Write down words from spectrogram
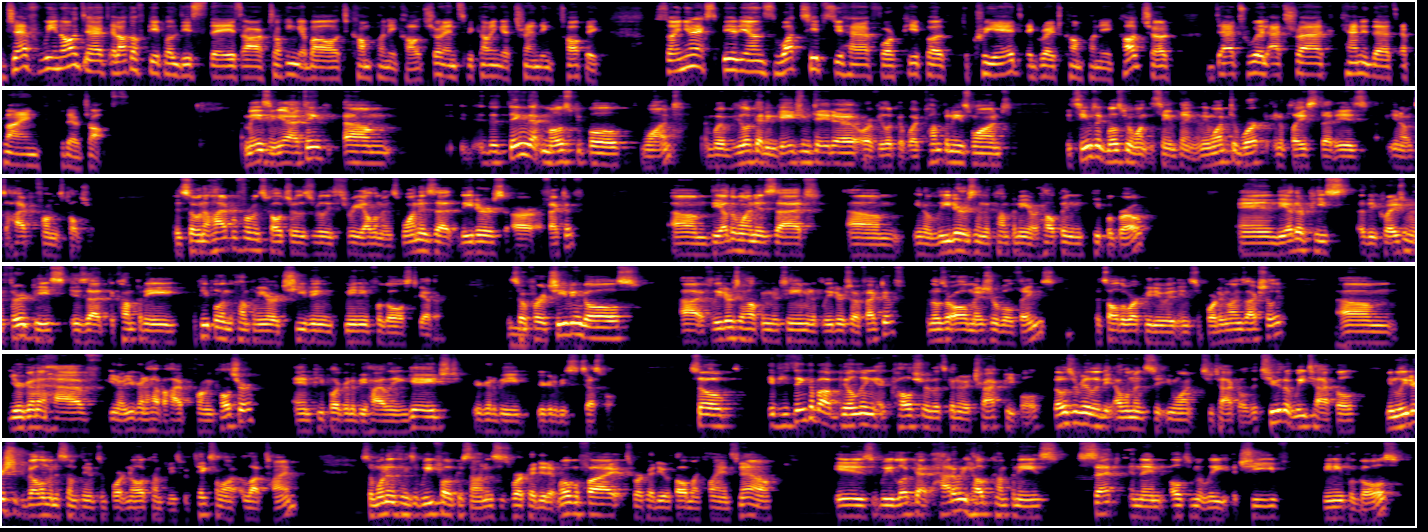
Jeff, we know that a lot of people these days are talking about company culture and it's becoming a trending topic. So in your experience, what tips you have for people to create a great company culture that will attract candidates applying to their jobs? Amazing. Yeah, I think um, the thing that most people want, and if you look at engagement data or if you look at what companies want, it seems like most people want the same thing and they want to work in a place that is, you know, it's a high performance culture. And so in a high performance culture, there's really three elements. One is that leaders are effective. Um, the other one is that um, you know leaders in the company are helping people grow. And the other piece of the equation, the third piece, is that the company, the people in the company are achieving meaningful goals together. And so for achieving goals, uh, if leaders are helping their team and if leaders are effective, and those are all measurable things, that's all the work we do in supporting lines actually. Um, you're going to have, you know, you're going to have a high performing culture and people are going to be highly engaged you're going to be you're going to be successful. So if you think about building a culture that's going to attract people those are really the elements that you want to tackle. The two that we tackle i mean leadership development is something that's important in all companies but it takes a lot, a lot of time. So one of the things that we focus on this is work i did at mobilify it's work i do with all my clients now is we look at how do we help companies set and then ultimately achieve meaningful goals.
